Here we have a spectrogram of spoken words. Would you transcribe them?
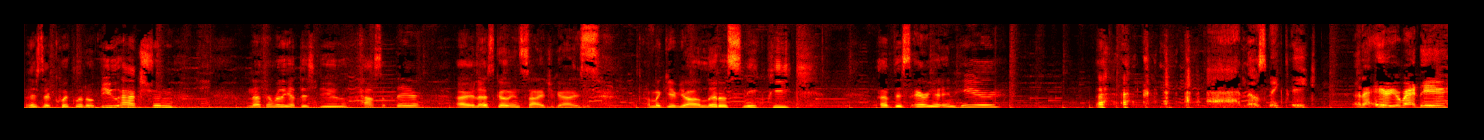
There's a quick little view action. Nothing really at this view. House up there. All right, let's go inside, you guys. I'm gonna give y'all a little sneak peek of this area in here. little sneak peek of that area right there.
